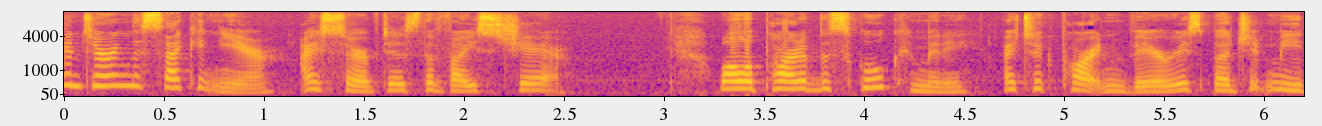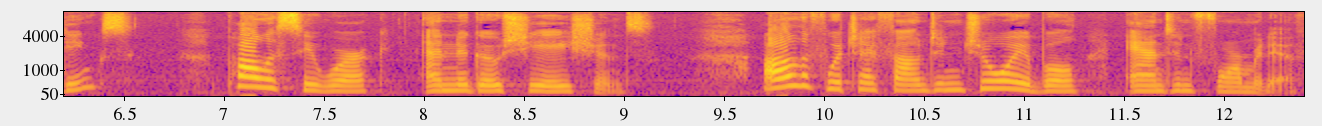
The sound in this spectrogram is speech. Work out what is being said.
and during the second year, I served as the vice chair. While a part of the school committee, I took part in various budget meetings, policy work, and negotiations, all of which I found enjoyable and informative.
